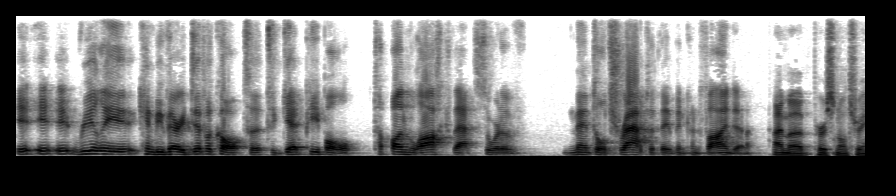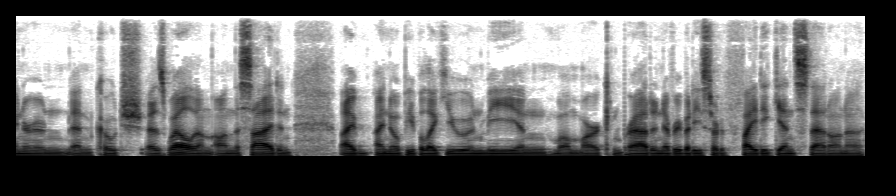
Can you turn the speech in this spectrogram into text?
it, it, it really can be very difficult to, to get people to unlock that sort of mental trap that they've been confined in. I'm a personal trainer and, and coach as well on, on the side. And I, I know people like you and me and well, Mark and Brad and everybody sort of fight against that on a,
